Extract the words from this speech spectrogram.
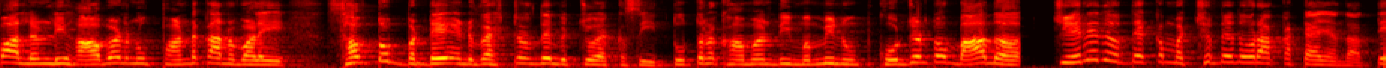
ਭਾਲਣ ਲਈ ਹਾਰਵਰਡ ਨੂੰ ਫੰਡ ਕਰਨ ਵਾਲੇ ਸਭ ਤੋਂ ਵੱਡੇ ਇਨਵੈਸਟਰ ਦੇ ਵਿੱਚੋਂ ਇੱਕ ਸੀ। ਤੂਤਨ ਖਾਮਨ ਦੀ ਮੰਮੀ ਨੂੰ ਖੋਜਣ ਤੋਂ ਬਾਅਦ ਚਿਹਰੇ ਦੇ ਉੱਤੇ ਇੱਕ ਮੱਛਰ ਦੇ ਦੁਆਰਾ ਕੱਟਿਆ ਜਾਂਦਾ ਤੇ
